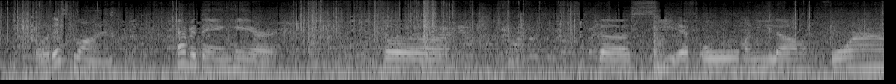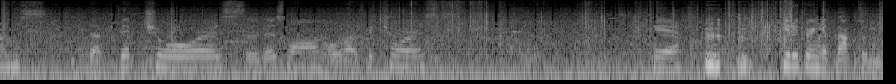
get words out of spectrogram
So this one everything here. The the CFO Manila forms the pictures so this one all our pictures. Here. He returned it back to me.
